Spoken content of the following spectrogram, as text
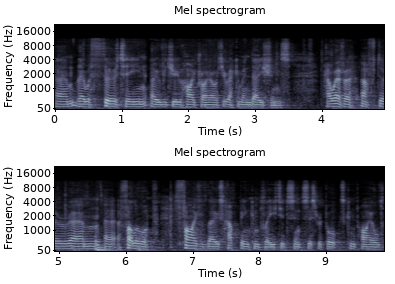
um, there were 13 overdue high priority recommendations. However, after um, a follow-up, five of those have been completed since this report was compiled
